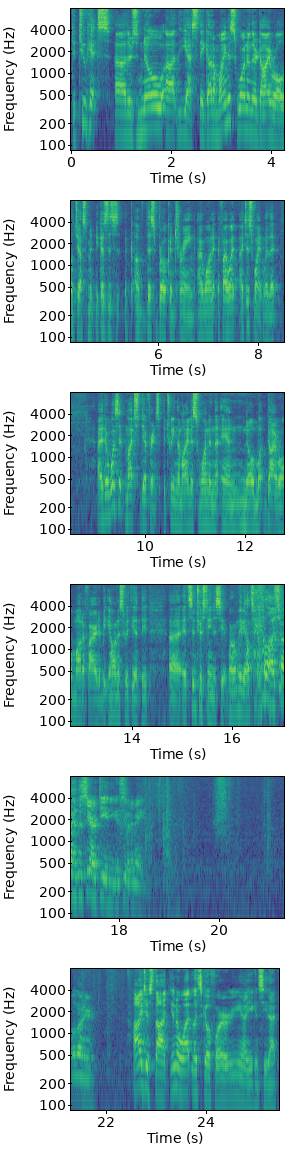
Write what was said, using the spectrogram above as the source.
did two hits. Uh, there's no uh, yes, they got a minus one on their die roll adjustment because of this broken terrain. I want if I went, I just went with it. Uh, there wasn't much difference between the minus one and the and no die roll modifier. To be honest with you, the uh, it's interesting to see. It. Well, maybe I'll take. I'll show you the CRT and you can see what I mean. Hold on here. I just thought, you know what? Let's go for. It. Yeah, you can see that.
